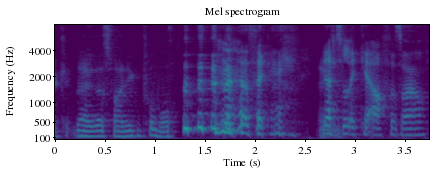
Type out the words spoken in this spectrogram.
okay. No, that's fine. You can pull more. That's okay. You have to lick it off as well.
